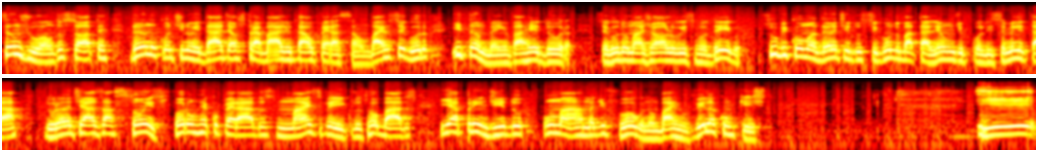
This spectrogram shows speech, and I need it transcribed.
São João do Soter, dando continuidade aos trabalhos da Operação Bairro Seguro e também Varredura. Segundo o Major Luiz Rodrigo, subcomandante do 2 Batalhão de Polícia Militar, durante as ações foram recuperados mais veículos roubados e apreendido uma arma de fogo no bairro Vila Conquista. E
